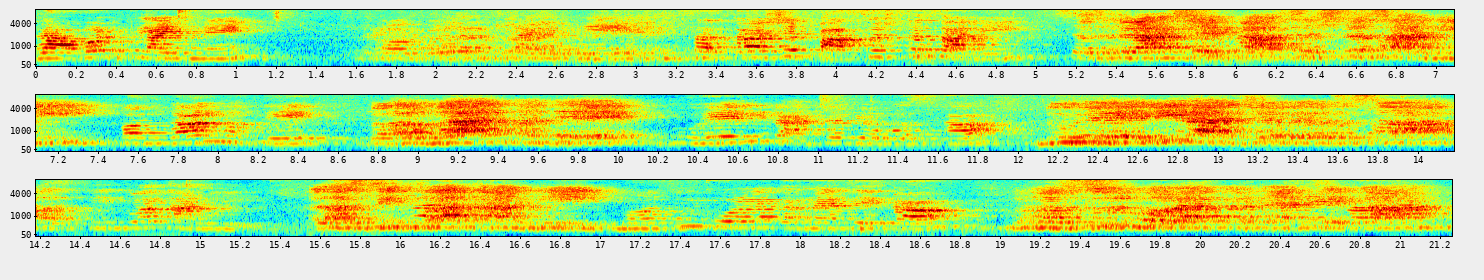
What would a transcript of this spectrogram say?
रॉबर्ट क्लाइव्हने सतराशे पासष्ट साली सतराशे पासष्ट साली बंगालमध्ये बंगालमध्ये दुहेरी राज्यव्यवस्था दुहेरी राज्यव्यवस्था अस्तित्वात आणली अस्तित्वात आणली महसूल गोळा करण्याचे काम महसूल गोळा करण्याचे काम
